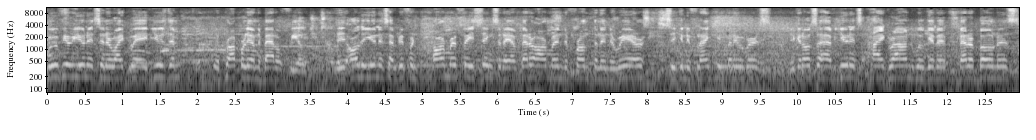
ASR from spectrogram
move your units in the right way, use them properly on the battlefield. The, all the units have different armor facing, so they have better armor in the front than in the rear, so you can do flanking maneuvers. You can also have units high ground will give it better bonus.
